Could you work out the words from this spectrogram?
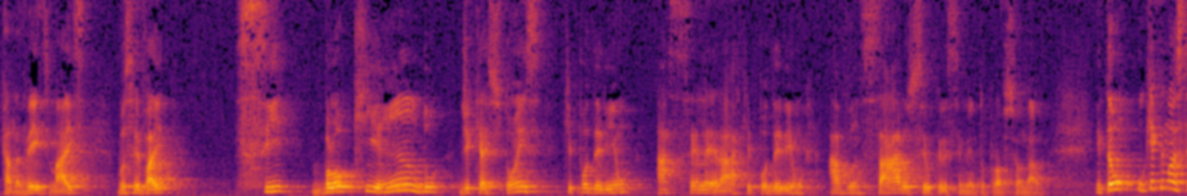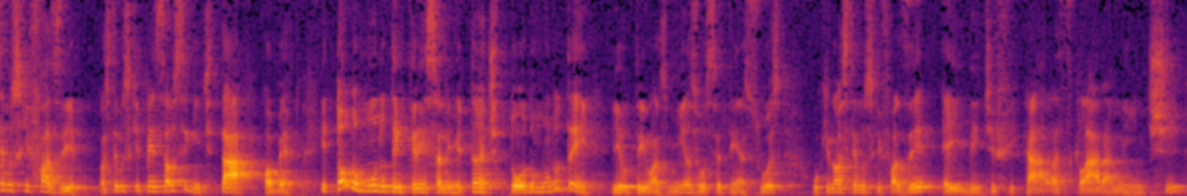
Cada vez mais você vai se bloqueando de questões que poderiam acelerar, que poderiam avançar o seu crescimento profissional. Então, o que é que nós temos que fazer? Nós temos que pensar o seguinte, tá, Roberto? E todo mundo tem crença limitante? Todo mundo tem. Eu tenho as minhas, você tem as suas. O que nós temos que fazer é identificá-las claramente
